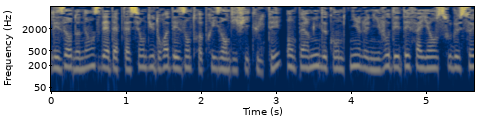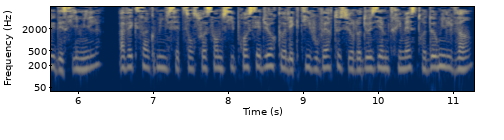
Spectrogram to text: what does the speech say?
les ordonnances d'adaptation du droit des entreprises en difficulté ont permis de contenir le niveau des défaillances sous le seuil des 6000, avec 5766 procédures collectives ouvertes sur le deuxième trimestre 2020,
